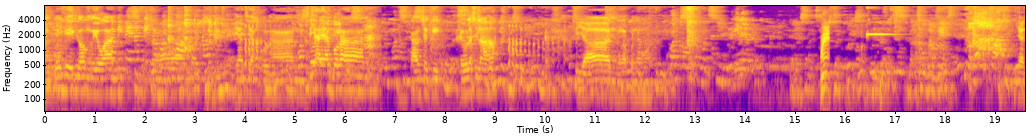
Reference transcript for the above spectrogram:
Ang pogi ko ang uyawan. Yan si Uncle Han. Si Hi Uncle Han. Kaon siya cake. Eh wala sila ha. Yan mga panahon. Yan.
